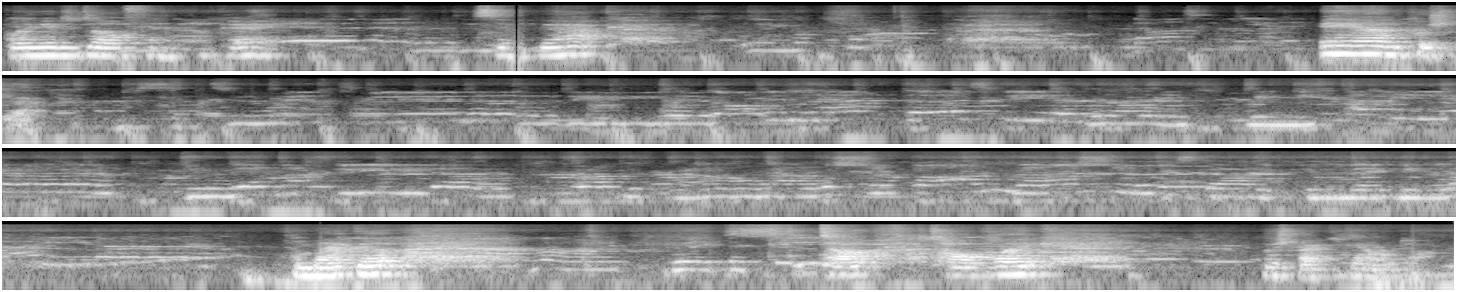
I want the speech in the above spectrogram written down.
Going into dolphin, okay? Sit back. And push back. Come back up. Top, tall plank. Push back to downward dog.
